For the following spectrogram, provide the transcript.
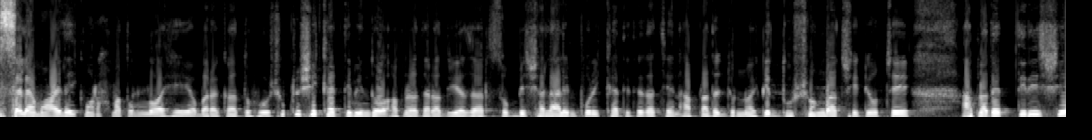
আসসালামু আলাইকুম রহমতুল্লাহ বারাকাতুহ। সুপ্রিয় শিক্ষার্থীবৃন্দ, আপনারা যারা দুই হাজার চব্বিশ সালে আলিম পরীক্ষা দিতে যাচ্ছেন, আপনাদের জন্য একটি দুঃসংবাদ, সেটি হচ্ছে আপনাদের তিরিশে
